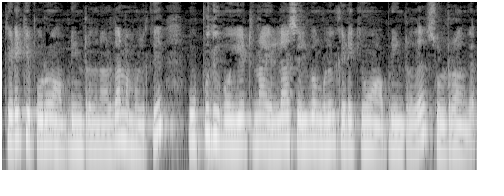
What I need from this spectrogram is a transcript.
கிடைக்க போகிறோம் அப்படின்றதுனால தான் நம்மளுக்கு உப்புது ஏற்றுனா எல்லா செல்வங்களும் கிடைக்கும் அப்படின்றத சொல்கிறாங்க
